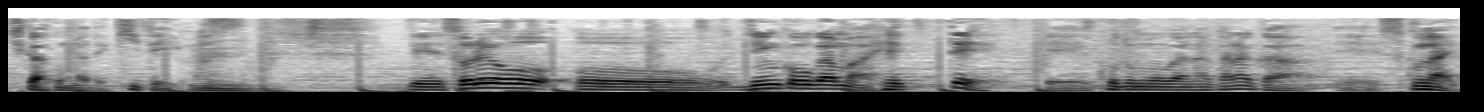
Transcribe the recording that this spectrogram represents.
近くまで来ています、でそれをお人口がまあ減って、えー子供がなかなか、えー少ない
